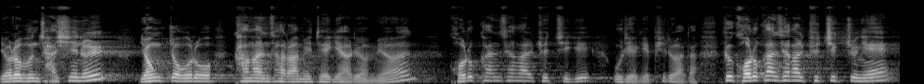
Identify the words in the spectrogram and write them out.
여러분 자신을 영적으로 강한 사람이 되게 하려면 거룩한 생활 규칙이 우리에게 필요하다. 그 거룩한 생활 규칙 중에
